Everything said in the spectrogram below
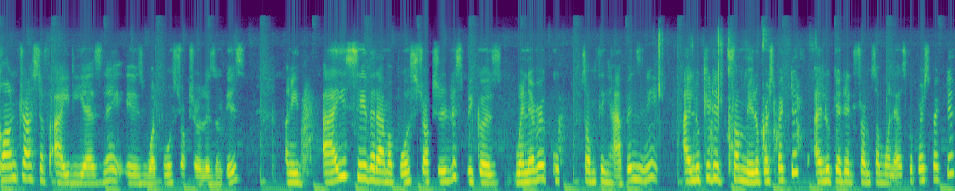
कन्ट्रास्ट अफ आइडियाज नै इज वाट पोस्ट स्ट्रक्चरलिजम इज अनि आई से द्याट आम अ पोस्ट स्ट्रक्चरलिस्ट बिकज वेन एभर समथिङ ह्यापन्स नि आई लुक एट इट फ्रम मेरो पर्सपेक्टिभ आई लुक एट इट फ्रम सम वान एल्सको पर्सपेक्टिभ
